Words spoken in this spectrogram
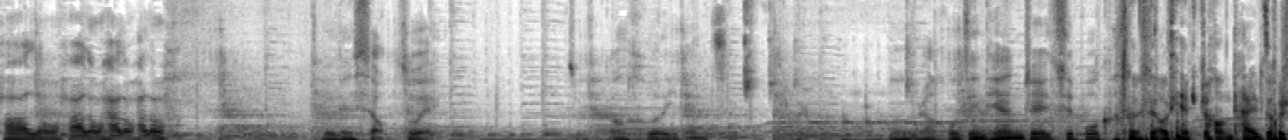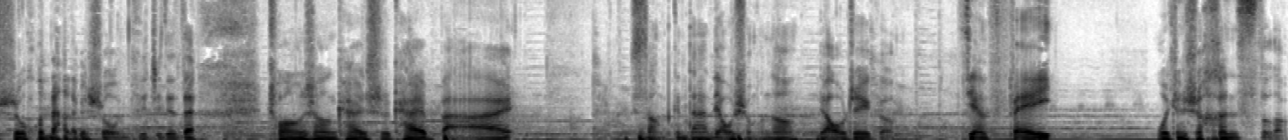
Hello，Hello，Hello，Hello，有点小醉，就是刚喝了一点酒。嗯，然后今天这一期播客的聊天状态就是我拿了个手机，直接在床上开始开摆。想跟大家聊什么呢？聊这个减肥，我真是恨死了。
